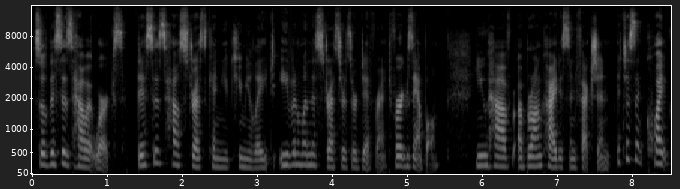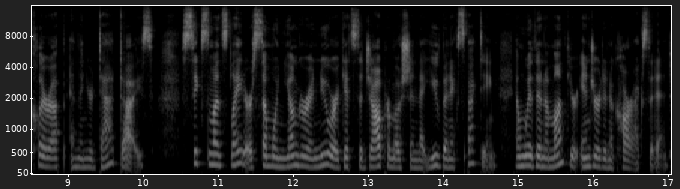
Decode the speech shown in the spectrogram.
So, this is how it works. This is how stress can accumulate even when the stressors are different. For example, you have a bronchitis infection. It doesn't quite clear up, and then your dad dies. Six months later, someone younger and newer gets the job promotion that you've been expecting, and within a month, you're injured in a car accident.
